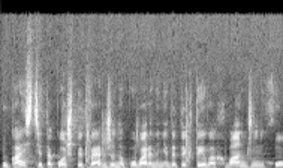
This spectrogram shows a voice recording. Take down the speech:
У касті також підтверджено повернення детектива Хван Джун Хо.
